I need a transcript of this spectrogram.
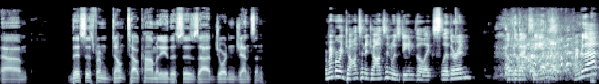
Um, this is from Don't Tell Comedy. This is uh, Jordan Jensen. Remember when Johnson and Johnson was deemed the like Slytherin of the vaccines? Remember that?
